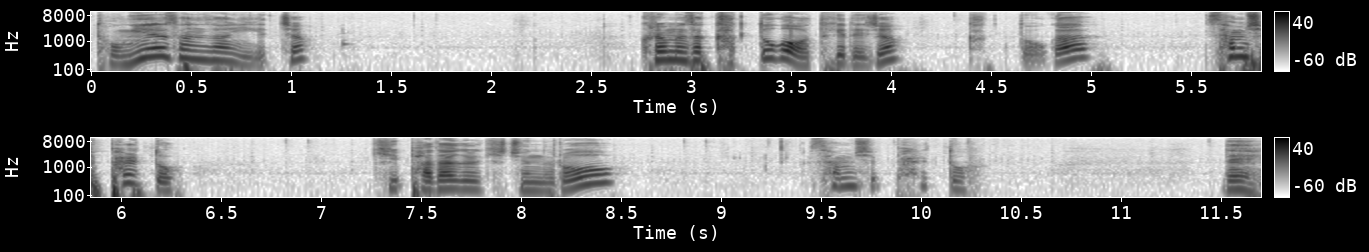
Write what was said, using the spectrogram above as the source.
동일 선상이겠죠? 그러면서 각도가 어떻게 되죠? 각도가 38도. 기, 바닥을 기준으로 38도. 네.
